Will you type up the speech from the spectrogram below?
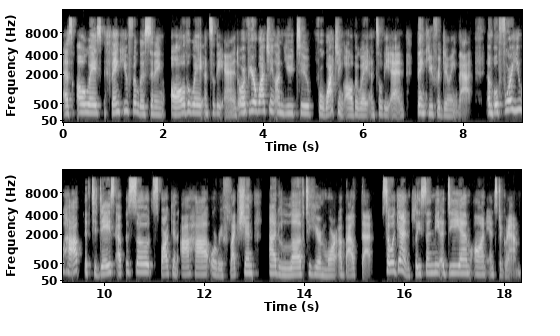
As always, thank you for listening all the way until the end. Or if you're watching on YouTube, for watching all the way until the end. Thank you for doing that. And before you hop, if today's episode sparked an aha or reflection, I'd love to hear more about that. So, again, please send me a DM on Instagram.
